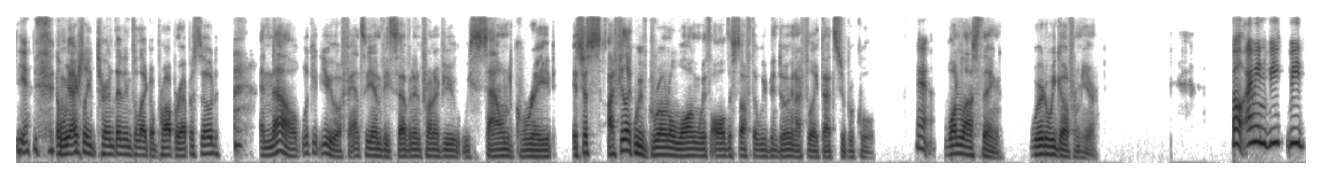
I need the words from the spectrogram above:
Yes. And we actually turned that into like a proper episode. And now look at you, a fancy MV7 in front of you. We sound great. It's just, I feel like we've grown along with all the stuff that we've been doing. And I feel like that's super cool. Yeah. One last thing. Where do we go from here? Well, I mean, we we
